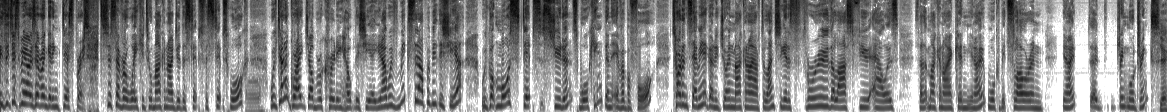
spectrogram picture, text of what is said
Is it just me or is everyone getting desperate? It's just over a week until Mark and I do the Steps for Steps walk. Oh. We've done a great job recruiting help this year. You know, we've mixed it up a bit this year. We've got more Steps students walking than ever before. Todd and Sammy are going to join Mark and I after lunch to get us through the last few hours so that Mark and I can, you know, walk a bit slower and, you know, uh, drink more drinks. Yeah,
